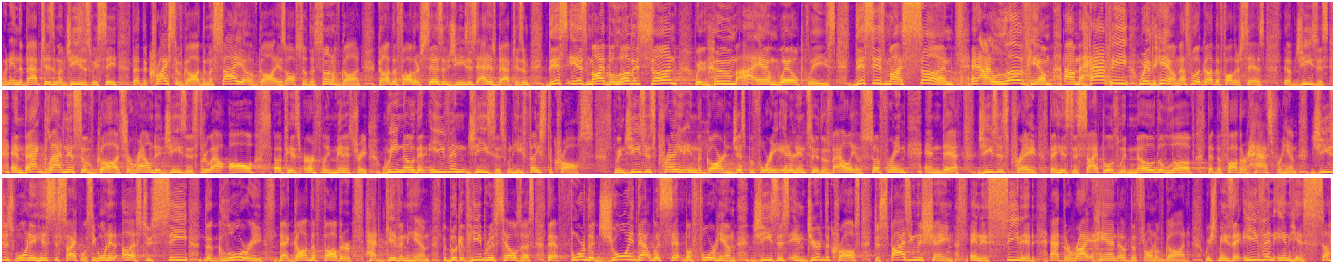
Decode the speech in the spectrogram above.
When in the baptism of Jesus, we see that the Christ of God, the Messiah of God, is also the Son of God. God the Father says of Jesus at his baptism, This is my beloved Son with whom I am well pleased. This is my Son, and I love him. I'm happy with him. That's what God the Father says of Jesus. And that gladness of God surrounded Jesus throughout all of his earthly ministry. We know that even Jesus, when he faced the cross, when Jesus prayed in the garden just before he entered into the valley of suffering and death. Jesus prayed that his disciples would know the love that the Father has for him. Jesus wanted his disciples, he wanted us to see the glory that God the Father had given him. The book of Hebrews tells us that for the joy that was set before him, Jesus endured the cross, despising the shame, and is seated at the right hand of the throne of God, which means that even in his suffering,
